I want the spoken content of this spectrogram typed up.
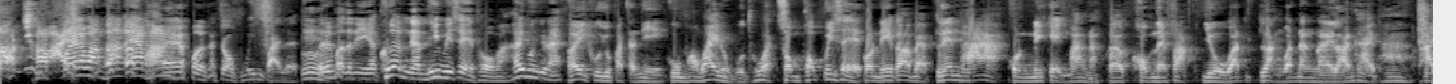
ร้อนยิ่งขับไประหว่างทางแอร์พังแอร์เปิดกระจกวิ่งไปเลยอืมเลยปัตตานีเพื่อนเนี่ยที่วิเศษโทรมาเฮ้ยมึงอยู่ไหนเฮ้ยกูอยู่ปัตตานีกูมาไหว้หลวงปู่ทวดสมภพวิเศษคนนี้ก็แบบเล่นผ้าคนนี้เก่งมากนะก็คมในฝักอยู่วัดหลังวัดนางในร้านขายผ้าไทย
